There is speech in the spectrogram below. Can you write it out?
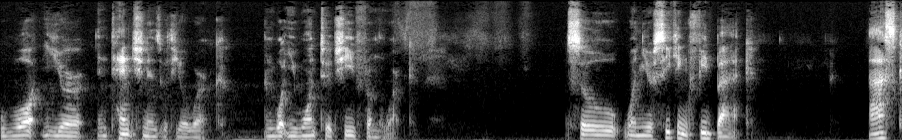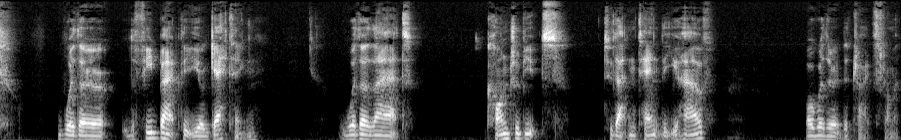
what your intention is with your work and what you want to achieve from the work. So, when you're seeking feedback, ask whether the feedback that you're getting, whether that contributes to that intent that you have, or whether it detracts from it.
